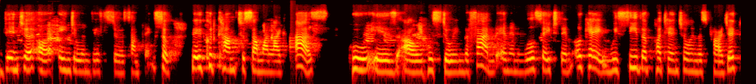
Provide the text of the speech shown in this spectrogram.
venture or angel investor or something. So they could come to someone like us who mm-hmm. is our who's doing the fund. And then we'll say to them okay we see the potential in this project.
